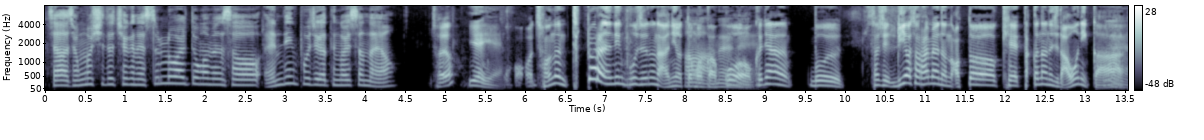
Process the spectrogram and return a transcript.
자, 정모 씨도 최근에 솔로 활동하면서 엔딩 포즈 같은 거 했었나요? 저요? 예, 예. 어, 저는 특별한 엔딩 포즈는 아니었던 아, 것 같고, 네네. 그냥 뭐, 사실 리허설 하면은 어떻게 딱 끝나는지 나오니까 네.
